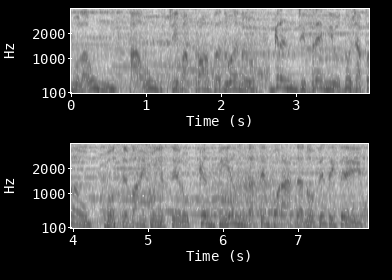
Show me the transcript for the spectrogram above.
Fórmula 1, a última prova do ano, Grande Prêmio do Japão. Você vai conhecer o campeão da temporada 96,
